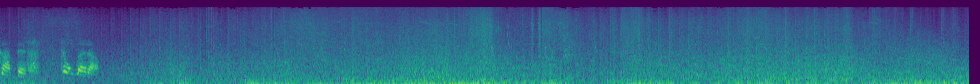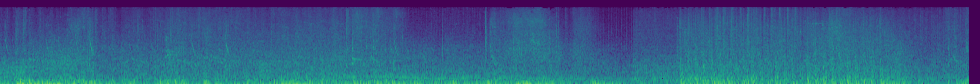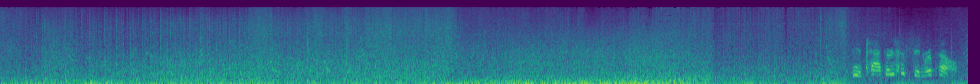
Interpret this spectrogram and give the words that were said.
got this. Don't let up. Attackers have been repelled.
